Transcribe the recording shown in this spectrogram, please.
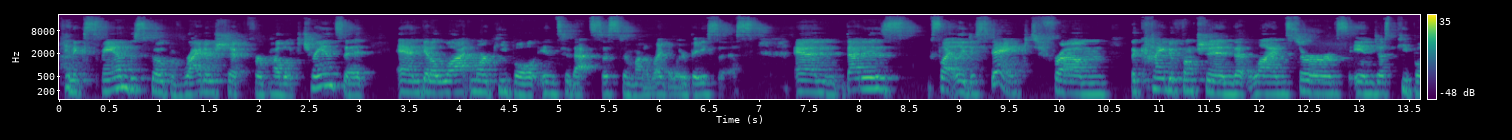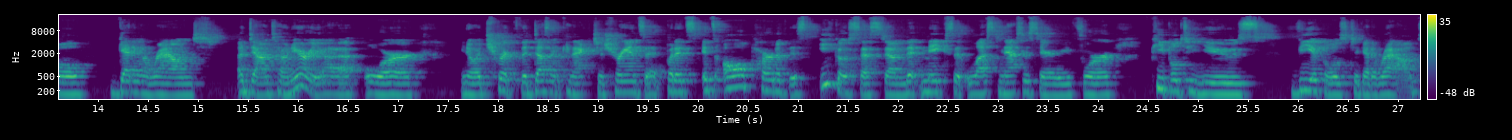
can expand the scope of ridership for public transit and get a lot more people into that system on a regular basis. And that is slightly distinct from the kind of function that Lime serves in just people getting around a downtown area or you know a trip that doesn't connect to transit but it's it's all part of this ecosystem that makes it less necessary for people to use vehicles to get around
